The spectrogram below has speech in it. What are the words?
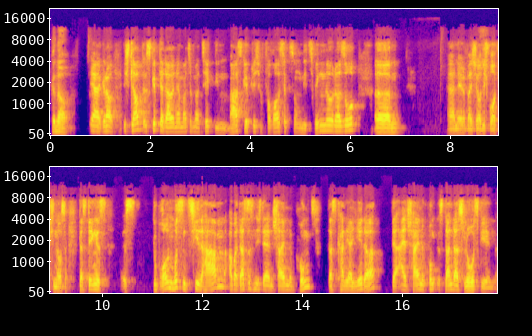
genau. Ja, genau. Ich glaube, es gibt ja da in der Mathematik die maßgebliche Voraussetzung, die zwingende oder so. Ähm, ja, nee, da weiß ich auch nicht, worauf ich hinaus. Das Ding ist, ist du brauch, musst ein Ziel haben, aber das ist nicht der entscheidende Punkt. Das kann ja jeder. Der entscheidende Punkt ist dann das Losgehen.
